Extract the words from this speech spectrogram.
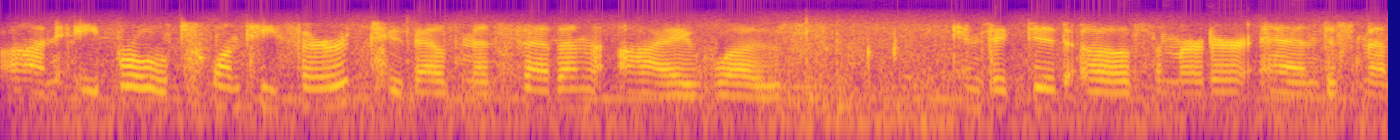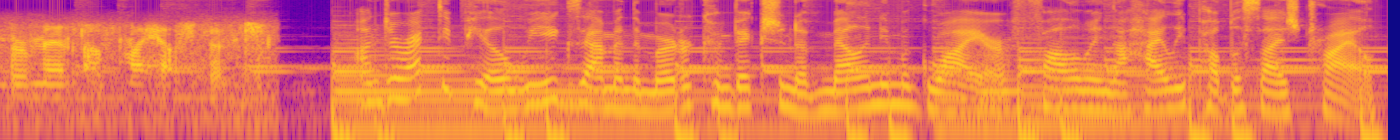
On April 23rd, 2007, I was convicted of the murder and dismemberment of my husband. On direct appeal, we examine the murder conviction of Melanie McGuire following a highly publicized trial.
